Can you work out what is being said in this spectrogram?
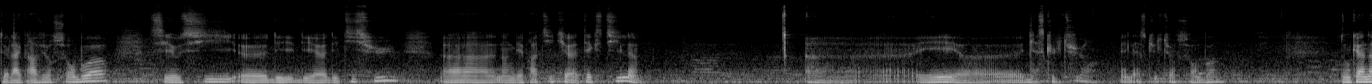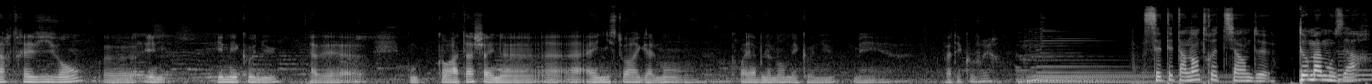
de la gravure sur bois, c'est aussi euh, des, tissus, donc des pratiques textiles et de la sculpture, et de la sculpture sur bois. Donc un art très vivant et, méconnu, qu'on rattache à une, à une histoire également incroyablement méconnue. Mais, découvrir. C'était un entretien de Thomas Mouzard,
